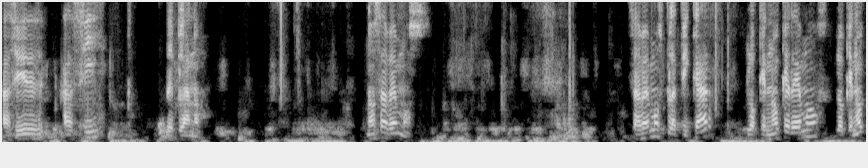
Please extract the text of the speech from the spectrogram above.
Así así de plano. No sabemos. Sabemos platicar lo que no queremos, lo que no,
